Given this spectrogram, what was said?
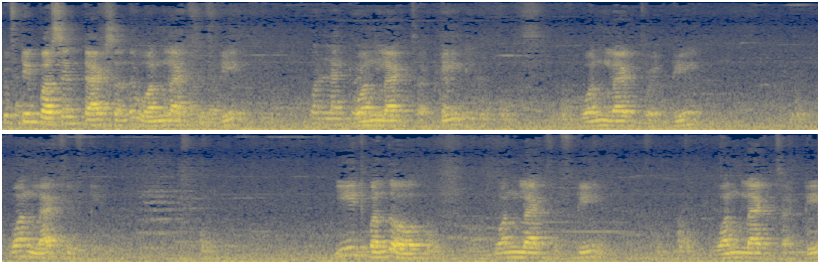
fifty percent tax ಅಂದ್ರೆ one lakh fifty one lakh one lakh thirty one lakh twenty one lakh fifty eight ಬಂದು one lakh fifty one lakh thirty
